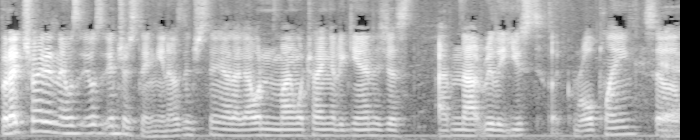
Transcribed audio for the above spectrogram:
But I tried it and it was it was interesting. You know, it was interesting. I, like I wouldn't mind trying it again. It's just I'm not really used to like role playing, so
